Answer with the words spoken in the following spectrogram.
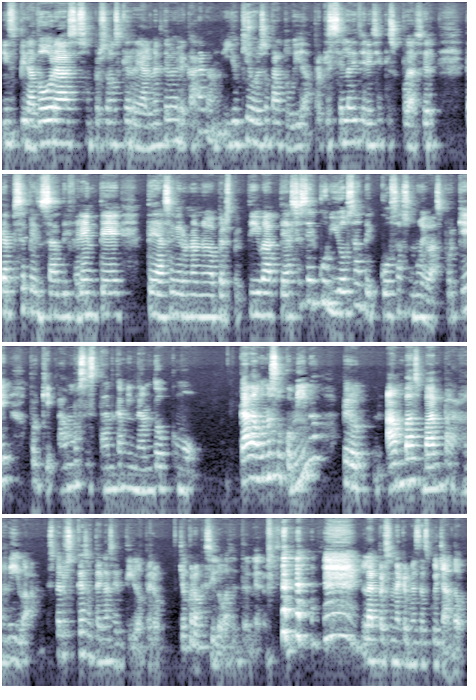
inspiradoras, son personas que realmente me recargan y yo quiero eso para tu vida porque sé la diferencia que eso puede hacer. Te hace pensar diferente, te hace ver una nueva perspectiva, te hace ser curiosa de cosas nuevas. ¿Por qué? Porque ambos están caminando como cada uno su camino, pero ambas van para arriba. Espero que eso tenga sentido, pero yo creo que sí lo vas a entender. La persona que me está escuchando.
